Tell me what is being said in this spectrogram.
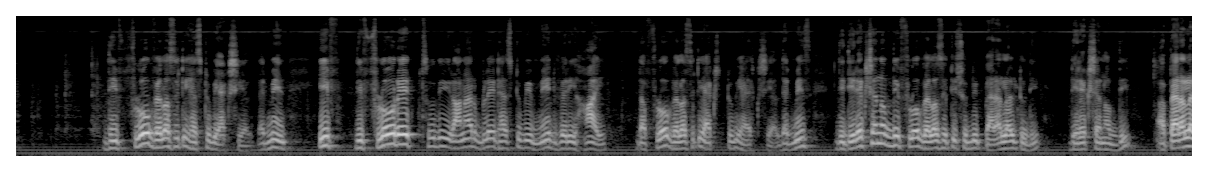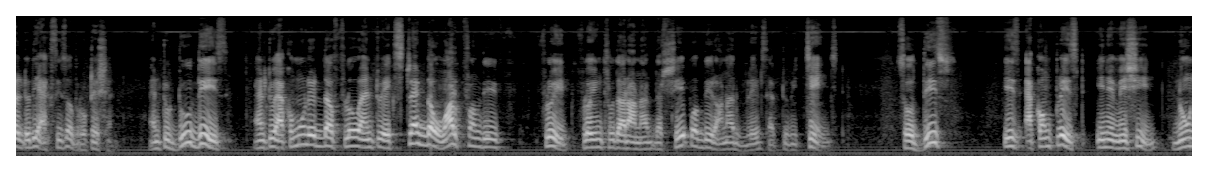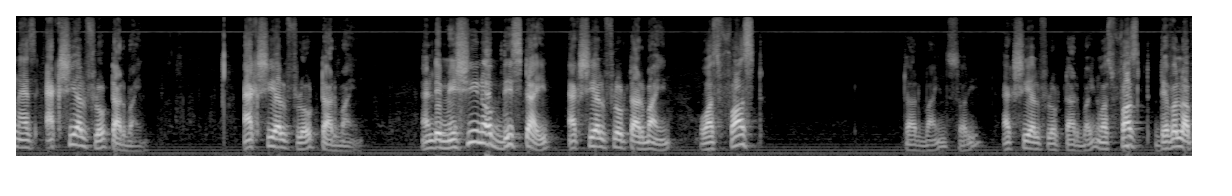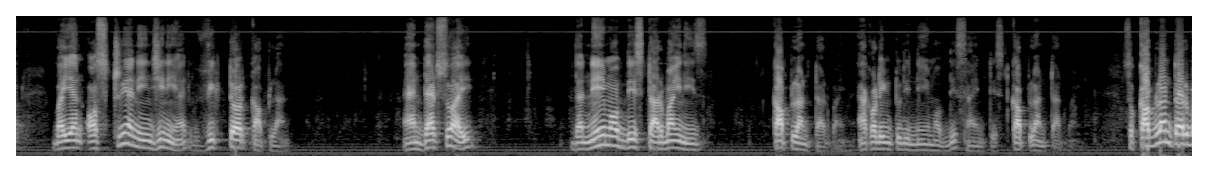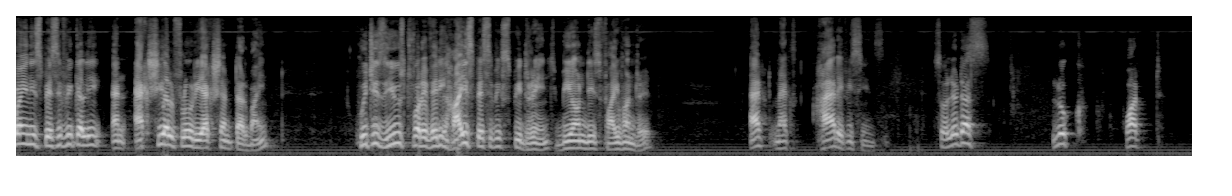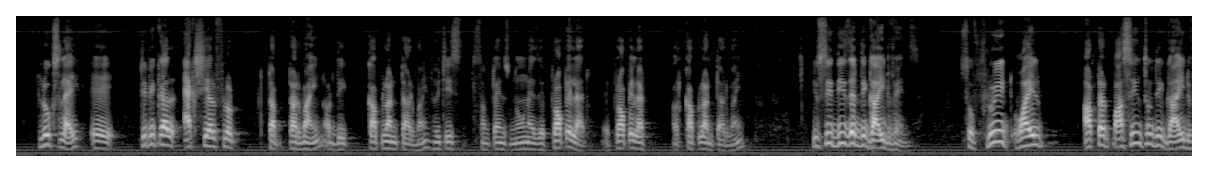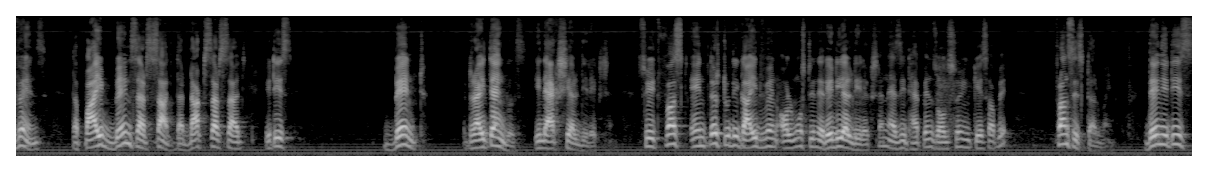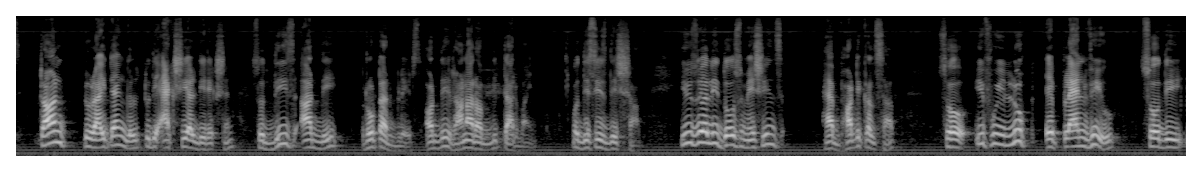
the flow velocity has to be axial that means if the flow rate through the runner blade has to be made very high the flow velocity has to be axial that means the direction of the flow velocity should be parallel to the direction of the uh, parallel to the axis of rotation. And to do this and to accommodate the flow and to extract the work from the fluid flowing through the runner, the shape of the runner blades have to be changed. So, this is accomplished in a machine known as axial flow turbine, axial flow turbine. And a machine of this type axial flow turbine was first turbine sorry axial flow turbine was first developed by an Austrian engineer Victor Kaplan and that is why the name of this turbine is Kaplan turbine according to the name of the scientist Kaplan turbine. So, Kaplan turbine is specifically an axial flow reaction turbine which is used for a very high specific speed range beyond this 500 at max higher efficiency. So, let us look what looks like a typical axial flow turbine or the Kaplan turbine which is sometimes known as a propeller, a propeller or Kaplan turbine. You see these are the guide vanes. So, fluid while after passing through the guide vanes the pipe bends are such, the ducts are such it is bent right angles in the axial direction. So, it first enters to the guide vane almost in a radial direction as it happens also in case of a Francis turbine. Then it is turned to right angle to the axial direction. So, these are the rotor blades or the runner of the turbine. So, this is the shaft. Usually those machines have vertical shaft. So, if we look a plan view, so the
